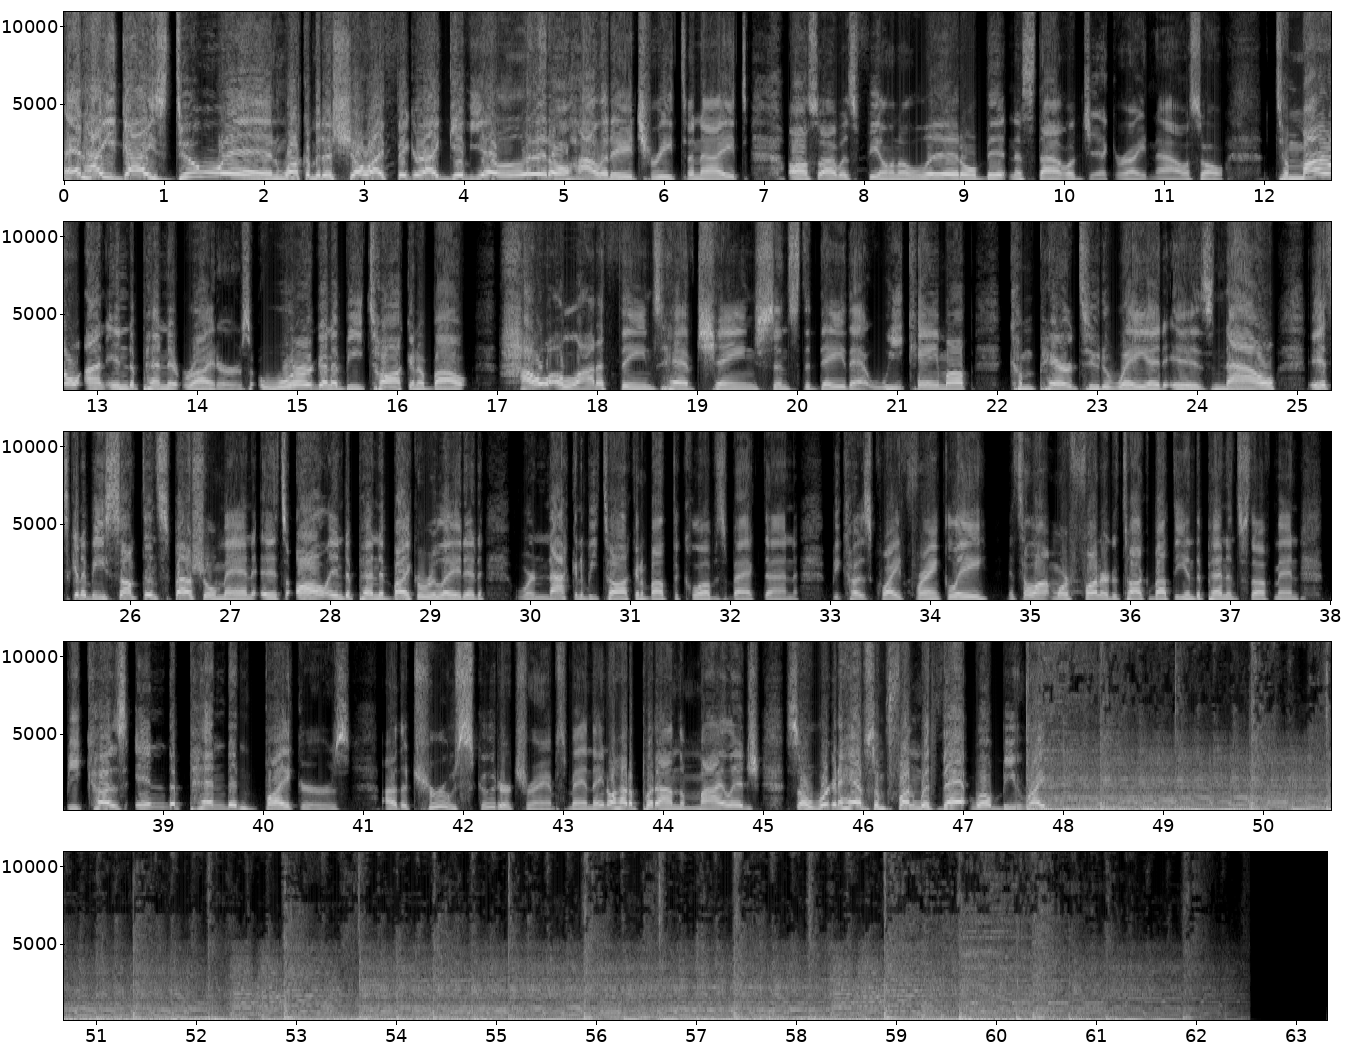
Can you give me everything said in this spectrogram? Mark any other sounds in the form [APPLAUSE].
And how you guys doing? Welcome to the show. I figure I'd give you a little holiday treat tonight. Also, I was feeling a little bit nostalgic right now. So, tomorrow on Independent Riders, we're going to be talking about how a lot of things have changed since the day that we came up compared to the way it is now. It's going to be something special, man. It's all independent biker related. We're not going to be talking about the clubs back then because, quite frankly, it's a lot more funner to talk about the independent stuff, man, because independent bikers are the true scooter tramps, man. They know how to put on the mileage. So we're going to have some fun with that. We'll be right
